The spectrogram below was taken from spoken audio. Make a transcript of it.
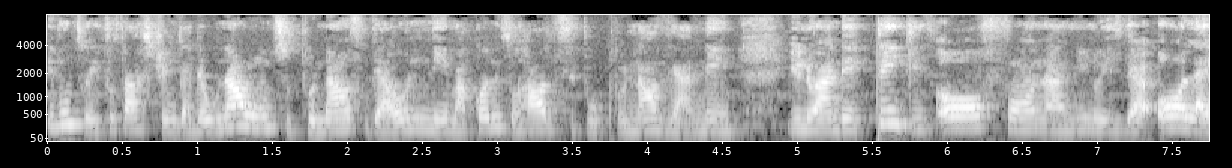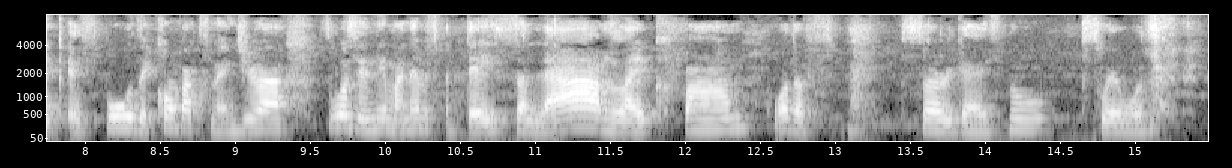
even to a total stranger they will now want to pronounce their own name according to how these people pronounce their name you know and they think it's all fun and you know is they're all like exposed they come back to nigeria so what's your name my name is Ade Salam like fam what a sorry guys no swear words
